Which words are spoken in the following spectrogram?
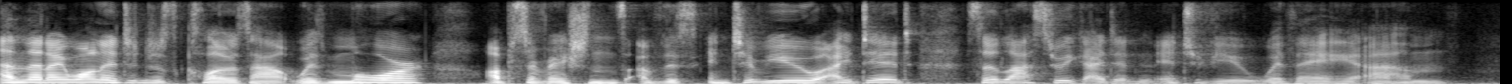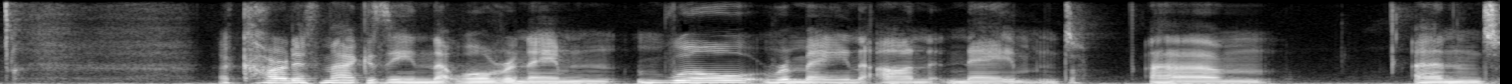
and then I wanted to just close out with more observations of this interview I did. So last week I did an interview with a um, a Cardiff magazine that will rename will remain unnamed. Um, and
